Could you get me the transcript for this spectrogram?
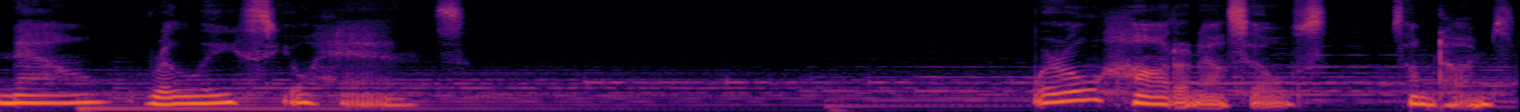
Now release your hands. We're all hard on ourselves sometimes.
